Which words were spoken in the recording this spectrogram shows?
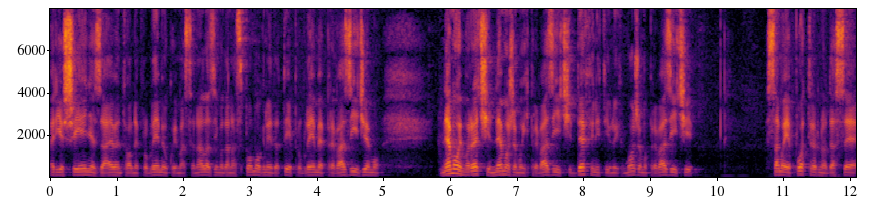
rješenje za eventualne probleme u kojima se nalazimo, da nas pomogne da te probleme prevaziđemo. Nemojmo reći ne možemo ih prevazići, definitivno ih možemo prevazići, samo je potrebno da se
